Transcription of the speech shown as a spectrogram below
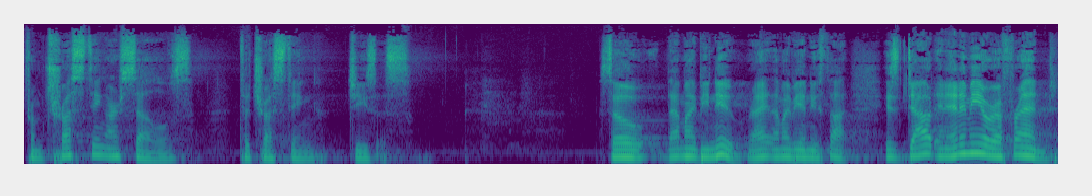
from trusting ourselves to trusting Jesus. So that might be new, right? That might be a new thought. Is doubt an enemy or a friend?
